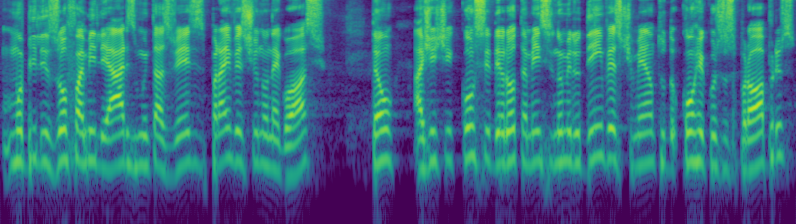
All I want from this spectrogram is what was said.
mobilizou familiares muitas vezes para investir no negócio. Então, a gente considerou também esse número de investimento com recursos próprios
